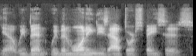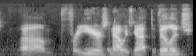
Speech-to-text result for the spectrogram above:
you know we've been we've been wanting these outdoor spaces um, for years, and now we've got the village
